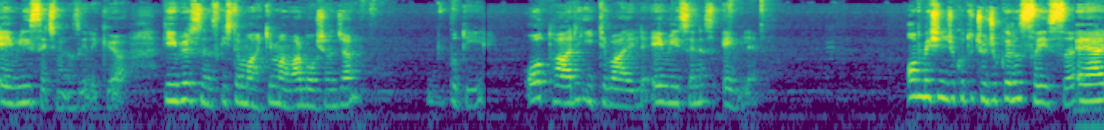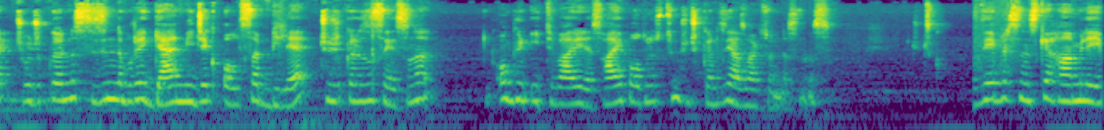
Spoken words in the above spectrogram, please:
evliyi seçmeniz gerekiyor. Diyebilirsiniz ki işte mahkemem var boşanacağım. Bu değil. O tarih itibariyle evliyseniz evli. 15. kutu çocukların sayısı. Eğer çocuklarınız sizinle buraya gelmeyecek olsa bile çocuklarınızın sayısını o gün itibariyle sahip olduğunuz tüm çocuklarınızı yazmak zorundasınız. Çocuk. Diyebilirsiniz ki hamileyim.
